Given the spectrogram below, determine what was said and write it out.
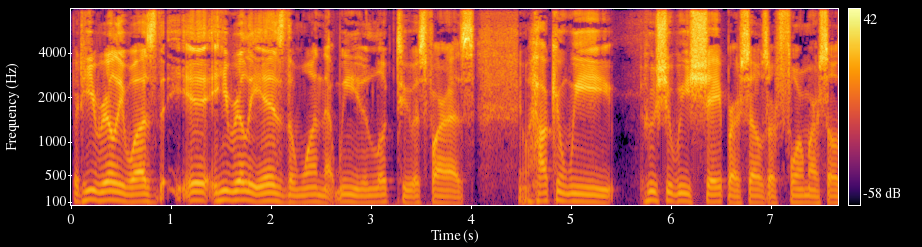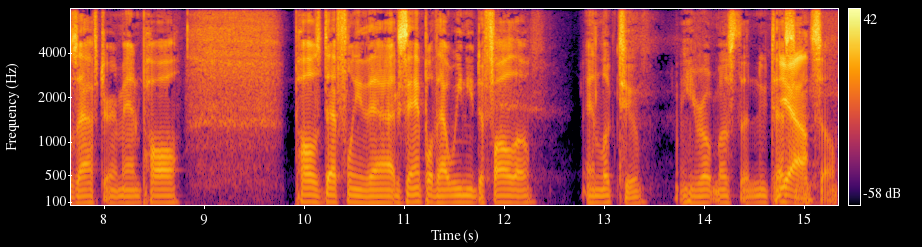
But he really was, the, he really is the one that we need to look to as far as you know, how can we, who should we shape ourselves or form ourselves after? And man, Paul, Paul's definitely that example that we need to follow and look to. He wrote most of the New Testament, yeah. so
